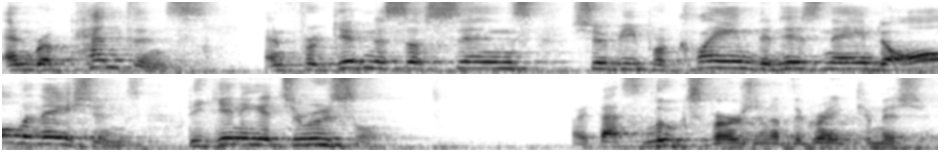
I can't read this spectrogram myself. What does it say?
and repentance and forgiveness of sins should be proclaimed in his name to all the nations, beginning at Jerusalem. Right, that's Luke's version of the Great Commission.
